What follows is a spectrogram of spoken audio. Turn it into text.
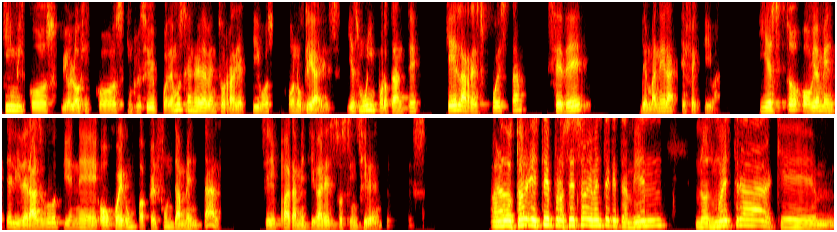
químicos, biológicos, inclusive podemos tener eventos radiactivos o nucleares. Y es muy importante que la respuesta se dé de manera efectiva. Y esto, obviamente, el liderazgo tiene o juega un papel fundamental ¿sí? para mitigar estos incidentes. Ahora, doctor, este proceso obviamente que también nos muestra que mm,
